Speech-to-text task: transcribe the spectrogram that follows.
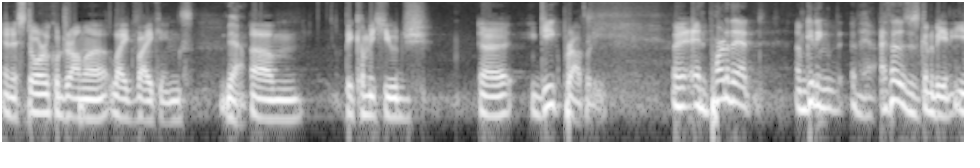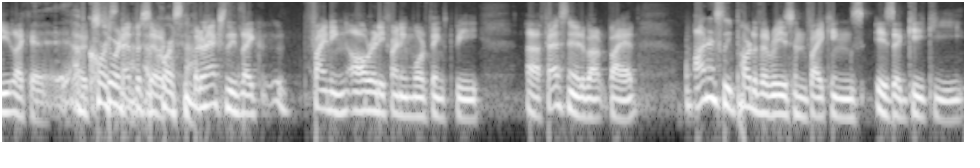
an historical drama like Vikings, Yeah. um, become a huge uh, geek property. And- And part of that, I'm getting. I thought this was going to be an e, like a, Of course short not. Of episode, course not. But I'm actually like finding already finding more things to be uh, fascinated about by it. Honestly, part of the reason Vikings is a geeky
